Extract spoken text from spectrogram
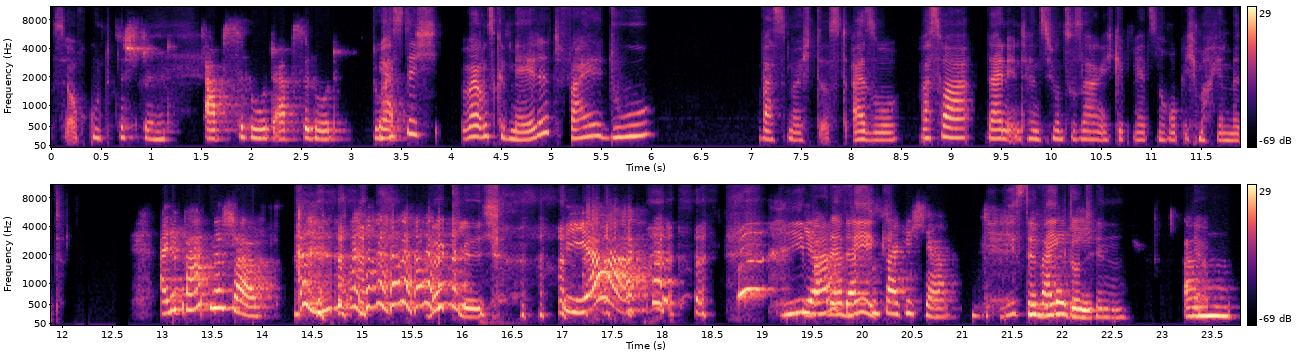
Ist ja auch gut. Das stimmt. Absolut, absolut. Du ja. hast dich bei uns gemeldet, weil du was möchtest. Also, was war deine Intention zu sagen, ich gebe mir jetzt einen Ruck, ich mache hier mit? Eine Partnerschaft. Wirklich? ja. Wie ja, war der das Weg? sage ich ja. Wie ist der Wie Weg der dorthin? Ähm, ja.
